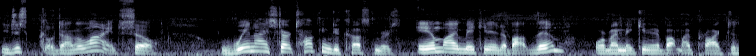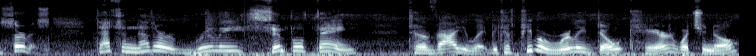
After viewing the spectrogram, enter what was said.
you just go down the line. So when I start talking to customers, am I making it about them or am I making it about my product and service? That's another really simple thing to evaluate because people really don't care what you know.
